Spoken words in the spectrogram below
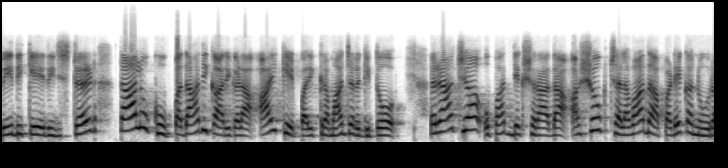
ವೇದಿಕೆ ರಿಜಿಸ್ಟರ್ಡ್ ತಾಲೂಕು ಪದಾಧಿಕಾರಿಗಳ ಆಯ್ಕೆ ಪರಿಕ್ರಮ ಜರುಗಿತು. ರಾಜ್ಯ ಉಪಾಧ್ಯಕ್ಷರಾದ ಅಶೋಕ್ ಚಲವಾದ ಪಡೆಕನೂರ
